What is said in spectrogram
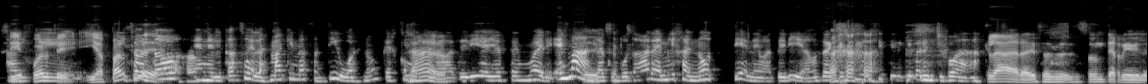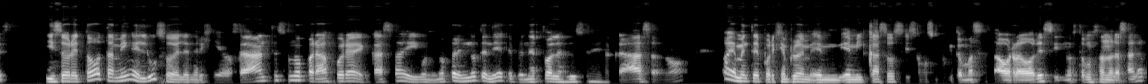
Sí, es fuerte. y aparte. sobre todo en el caso de las máquinas antiguas, ¿no? Que es como que la batería ya está muere. Es más, la computadora de mi hija no tiene batería, o sea que sí o sí tiene que estar enchufada. Claro, esos, son terribles. Y sobre todo también el uso de la energía. O sea, antes uno paraba fuera de casa y bueno, no, no tendría que prender todas las luces de la casa, ¿no? Obviamente, por ejemplo, en, en, mi caso, si somos un poquito más ahorradores y no estamos usando la sala,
